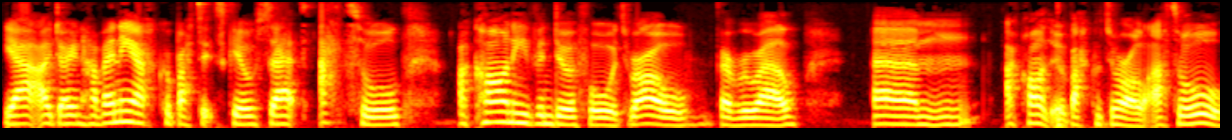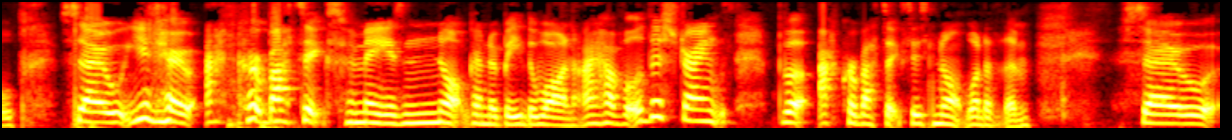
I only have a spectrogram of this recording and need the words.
Yeah, I don't have any acrobatic skill sets at all. I can't even do a forwards roll very well. Um, I can't do a backwards roll at all. So, you know, acrobatics for me is not going to be the one. I have other strengths, but acrobatics is not one of them. So,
